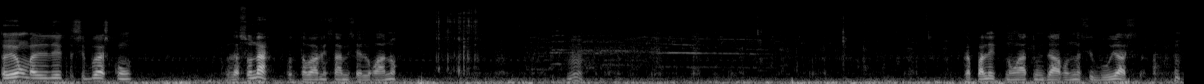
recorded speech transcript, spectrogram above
Ito yung maliliit na sibuyas kung laso na kung tawagin sa amin sa Ilocano. Hmm. Kapalit ng ating dahon na sibuyas.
